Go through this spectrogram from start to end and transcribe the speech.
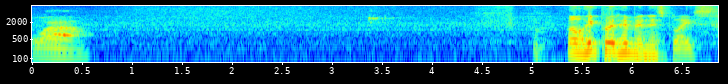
Wow. Oh, he put him in his place.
